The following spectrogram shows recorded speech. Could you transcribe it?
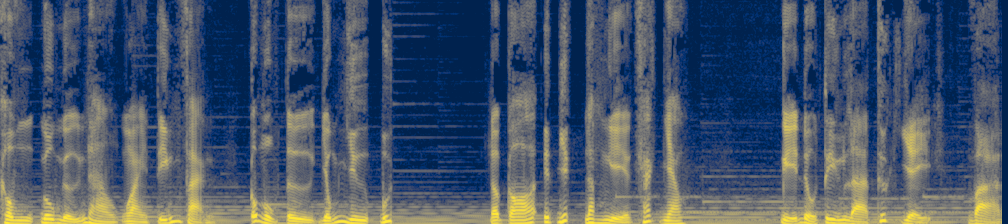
Không ngôn ngữ nào ngoài tiếng Phạn có một từ giống như bút. Nó có ít nhất năm nghĩa khác nhau. Nghĩa đầu tiên là thức dậy và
